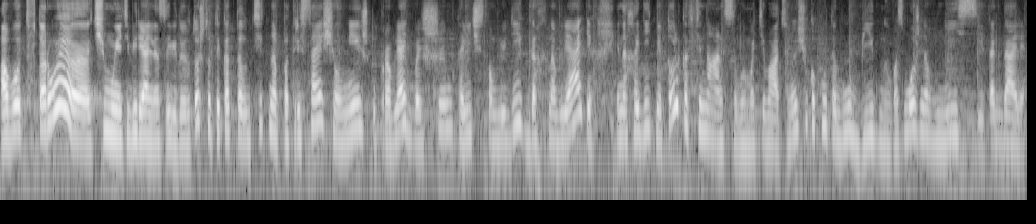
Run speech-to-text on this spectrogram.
А вот второе, чему я тебе реально завидую, это то, что ты как-то действительно потрясающе умеешь управлять большим количеством людей, вдохновлять их и находить не только финансовую мотивацию, но еще какую-то глубинную, возможно, в миссии и так далее.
